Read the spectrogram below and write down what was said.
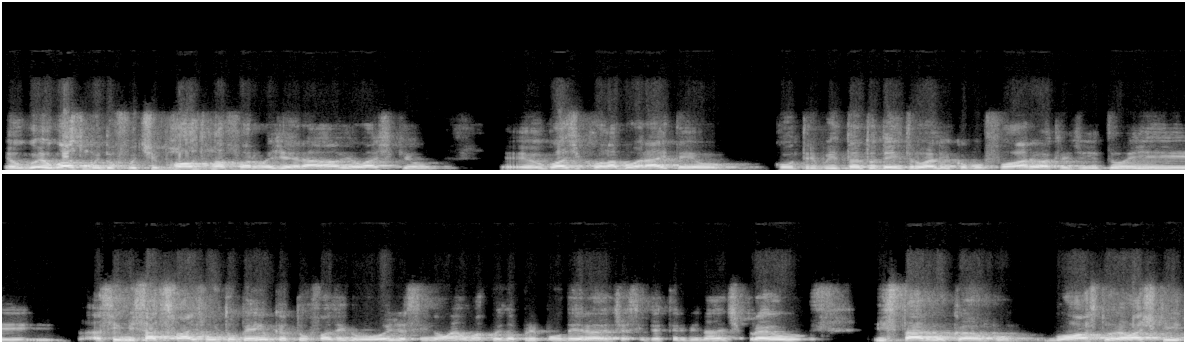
eu, eu, gosto muito do futebol de uma forma geral, eu acho que eu, eu gosto de colaborar e tenho contribuir tanto dentro ali como fora, eu acredito, e assim me satisfaz muito bem o que eu estou fazendo hoje, assim não é uma coisa preponderante, assim determinante para eu estar no campo. Gosto, eu acho que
